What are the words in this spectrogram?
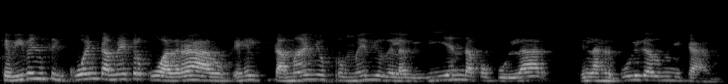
que vive en 50 metros cuadrados, que es el tamaño promedio de la vivienda popular en la República Dominicana,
